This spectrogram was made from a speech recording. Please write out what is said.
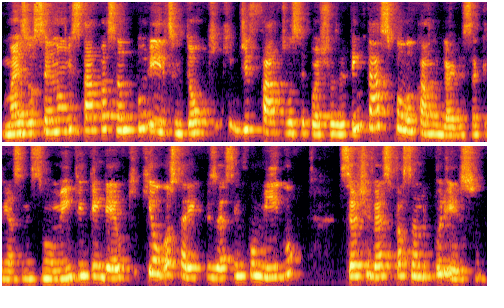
Mas você não está passando por isso. Então, o que, que de fato você pode fazer? Tentar se colocar no lugar dessa criança nesse momento, entender o que, que eu gostaria que fizessem comigo se eu estivesse passando por isso.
